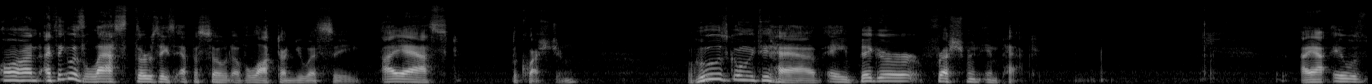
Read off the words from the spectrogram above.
On I think it was last Thursday's episode of Locked on USC, I asked the question, who's going to have a bigger freshman impact? I it was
